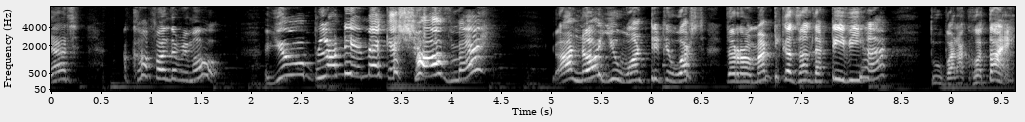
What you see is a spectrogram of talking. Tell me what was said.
Dad, I can't find the remote. You bloody make a shove, man. I know you wanted to watch the romanticals on the TV, huh? तू बड़ा खोता है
